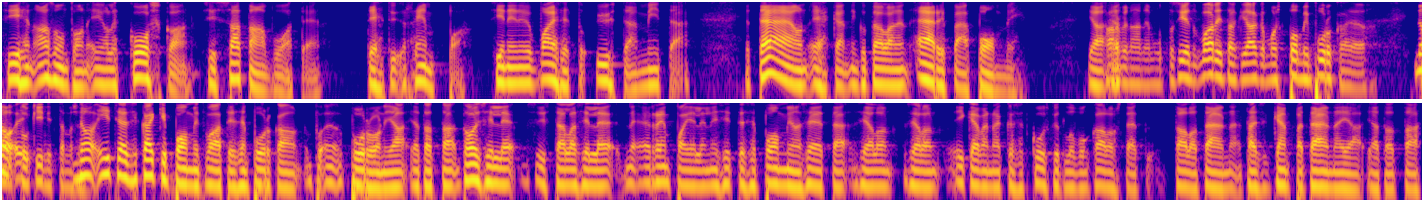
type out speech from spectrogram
siihen asuntoon ei ole koskaan, siis sataan vuoteen, tehty remppaa. Siinä ei ole vaihdettu yhtään mitään. Ja tämä on ehkä niin kuin tällainen ääripääpommi. Ja, Harvinainen, ja, mutta siihen vaaditaankin aikamoista pommin purkaajaa no, kiinni No itse asiassa kaikki pommit vaatii sen purkaan, purun ja, ja tota, toisille, siis tällaisille remppajille, niin sitten se pommi on se, että siellä on, siellä on ikävän näköiset 60-luvun kalusteet talo täynnä, tai se kämppä täynnä ja, ja, tota,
